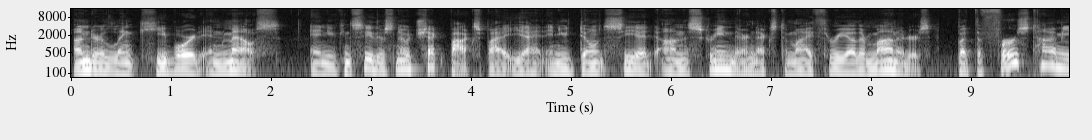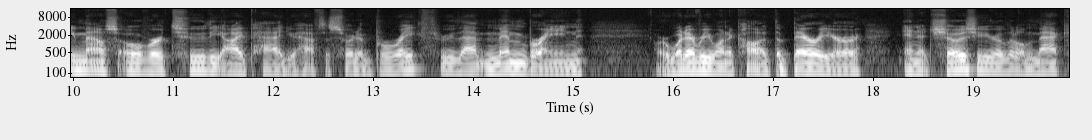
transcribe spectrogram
under Link Keyboard and Mouse. And you can see there's no checkbox by it yet, and you don't see it on the screen there next to my three other monitors. But the first time you mouse over to the iPad, you have to sort of break through that membrane or whatever you want to call it, the barrier, and it shows you your little Mac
